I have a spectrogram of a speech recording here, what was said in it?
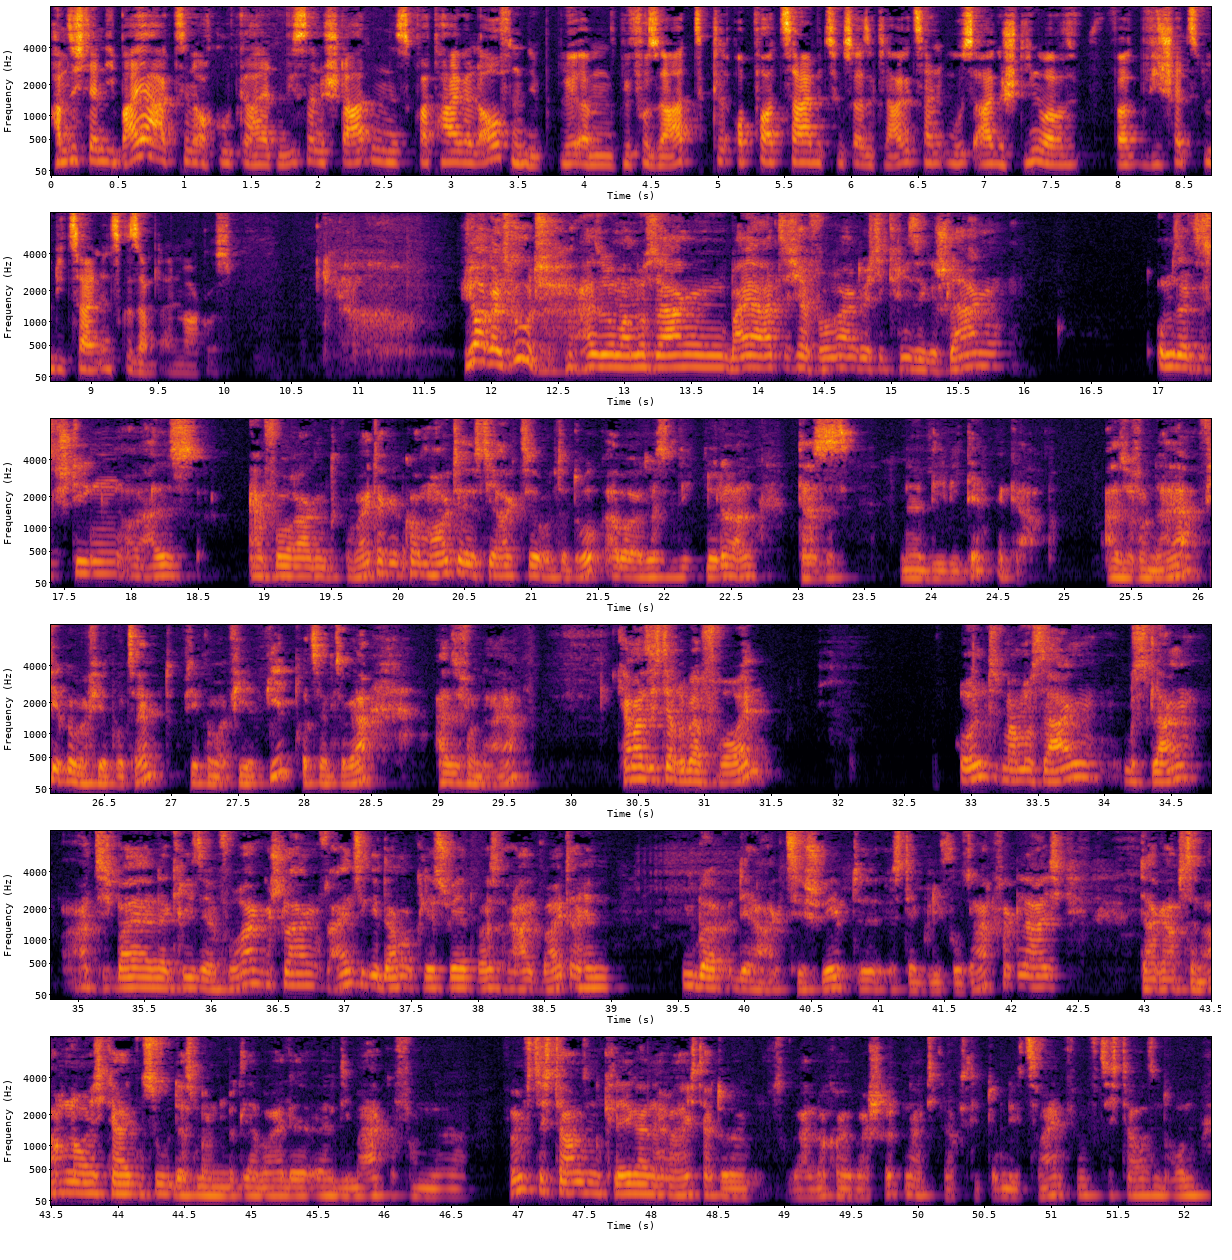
Haben sich denn die Bayer-Aktien auch gut gehalten? Wie ist denn Starten ins Quartal gelaufen? Die ähm, Glyphosat-Opferzahlen bzw. Klagezahlen in den USA gestiegen, aber wie schätzt du die Zahlen insgesamt ein, Markus? Ja, ganz gut. Also man muss sagen, Bayer hat sich hervorragend durch die Krise geschlagen. Umsatz ist gestiegen und alles hervorragend weitergekommen. Heute ist die Aktie unter Druck, aber das liegt nur daran, dass es eine Dividende gab. Also von daher 4,4 Prozent, 4,44 Prozent sogar. Also von daher kann man sich darüber freuen. Und man muss sagen, bislang hat sich Bayer in der Krise hervorragend geschlagen. Das einzige Damoklesschwert, was halt weiterhin über der Aktie schwebte, ist der Glyphosat-Vergleich. Da gab es dann auch Neuigkeiten zu, dass man mittlerweile äh, die Marke von äh, 50.000 Klägern erreicht hat oder sogar locker überschritten hat. Ich glaube, es liegt um die 52.000 rum.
